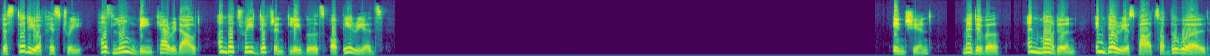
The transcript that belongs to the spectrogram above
The study of history has long been carried out under three different labels or periods ancient, medieval and modern in various parts of the world.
